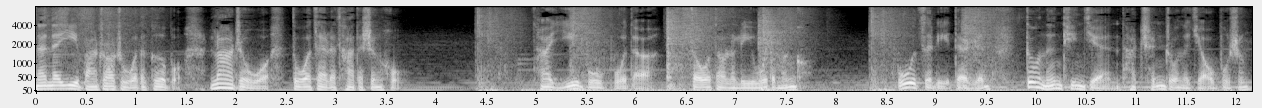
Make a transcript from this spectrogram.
奶奶一把抓住我的胳膊，拉着我躲在了她的身后。她一步步地走到了里屋的门口，屋子里的人都能听见她沉重的脚步声，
